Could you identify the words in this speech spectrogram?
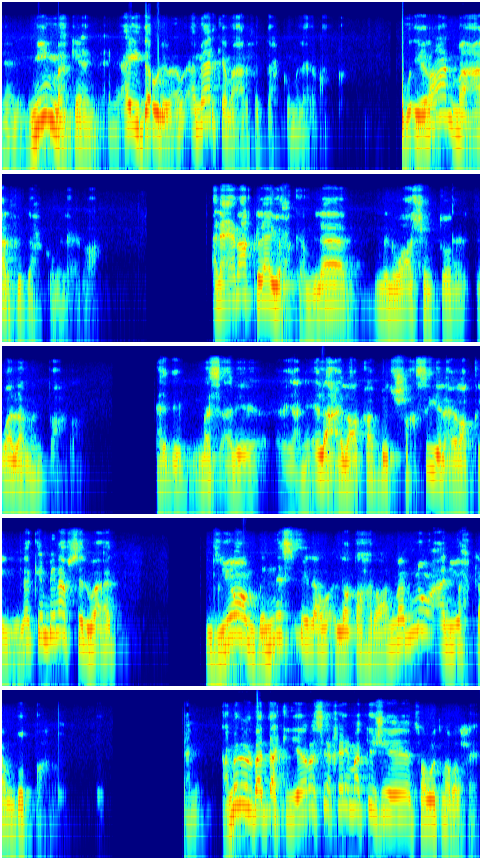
يعني مين ما كان يعني أي دولة أمريكا ما عرفت تحكم العراق وإيران ما عرفت تحكم العراق. العراق لا يحكم لا من واشنطن ولا من طهران. هذه مسألة يعني لها علاقة بالشخصية العراقية لكن بنفس الوقت اليوم بالنسبة لطهران ممنوع أن يحكم ضد طهران. يعني اعملوا اللي بدك إياه بس يا أخي ما تيجي تفوتنا بالحيط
